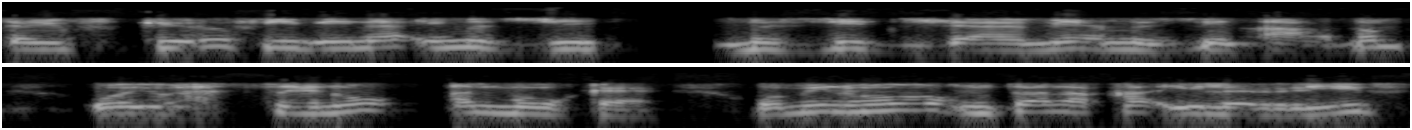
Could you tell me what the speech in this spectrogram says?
سيفكر في بناء مسجد مسجد جامع مسجد أعظم ويحسن الموقع ومنه انطلق إلى الريف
